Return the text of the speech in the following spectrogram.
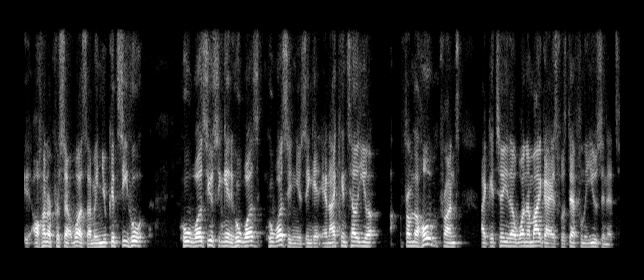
It 100% was. I mean, you could see who who was using it, who was who wasn't using it, and I can tell you uh, from the home front, I can tell you that one of my guys was definitely using it.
